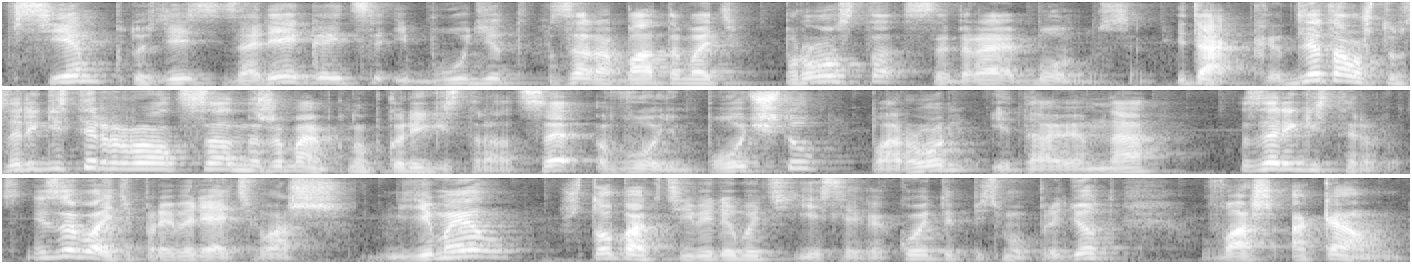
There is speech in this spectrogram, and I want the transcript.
всем, кто здесь зарегается и будет зарабатывать просто собирая бонусы. Итак, для того, чтобы зарегистрироваться, нажимаем кнопку регистрация, вводим почту, пароль и давим на зарегистрироваться. Не забывайте проверять ваш e-mail, чтобы активировать, если какое-то письмо придет в ваш аккаунт.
